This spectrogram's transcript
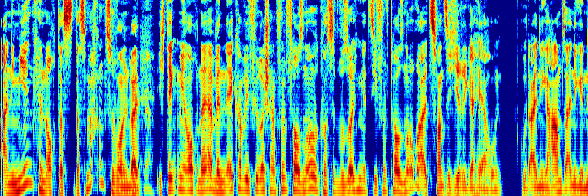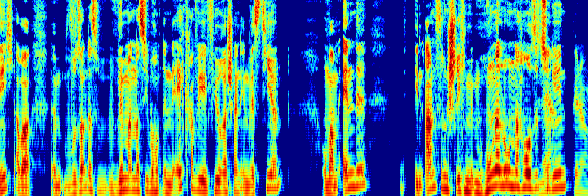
animieren können, auch das, das machen zu wollen. Weil ja, ich denke mir auch, naja, wenn ein LKW-Führerschein 5000 Euro kostet, wo soll ich denn jetzt die 5000 Euro als 20-Jähriger herholen? Gut, einige haben es, einige nicht, aber ähm, wo soll das, will man das überhaupt in einen LKW-Führerschein investieren? Um am Ende in Anführungsstrichen mit dem Hungerlohn nach Hause ja, zu gehen, genau.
